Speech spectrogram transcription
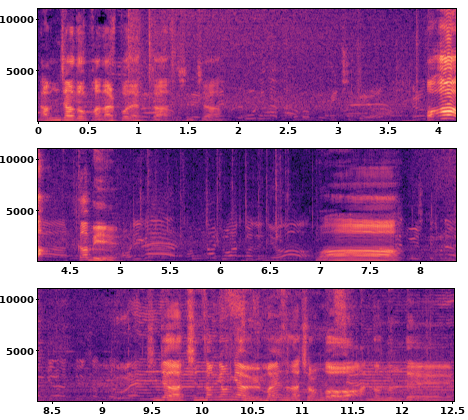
남자도 반할 뻔했다 진짜. 어 아! 까비. 와. 진짜 나 친성경이하면 웬만해서 나 저런 거 안 넣는데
